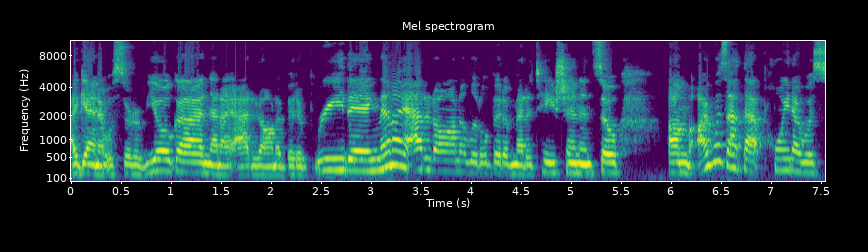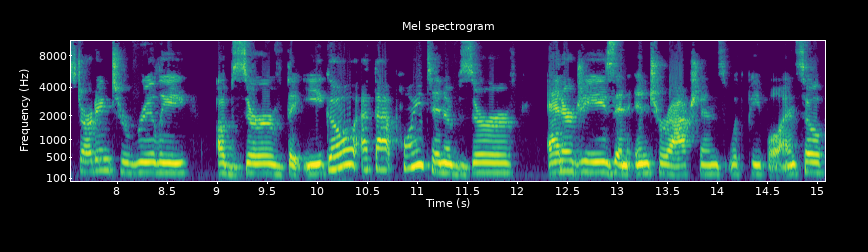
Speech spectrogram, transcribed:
again, it was sort of yoga, and then I added on a bit of breathing. Then I added on a little bit of meditation. And so um, I was at that point, I was starting to really observe the ego at that point and observe energies and interactions with people. And so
